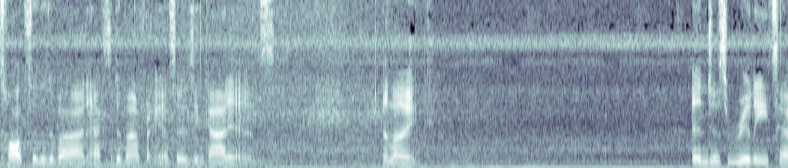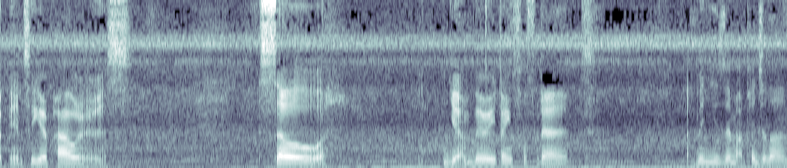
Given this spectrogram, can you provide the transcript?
talk to the divine ask the divine for answers and guidance and like and just really tap into your powers. So, yeah, I'm very thankful for that. Been using my pendulum,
